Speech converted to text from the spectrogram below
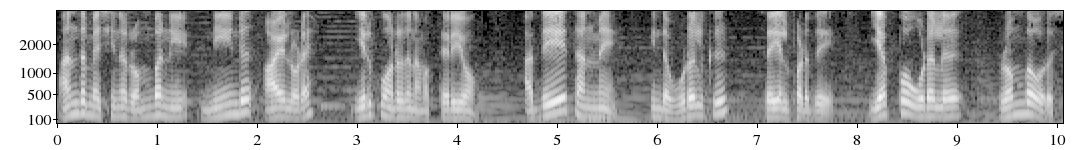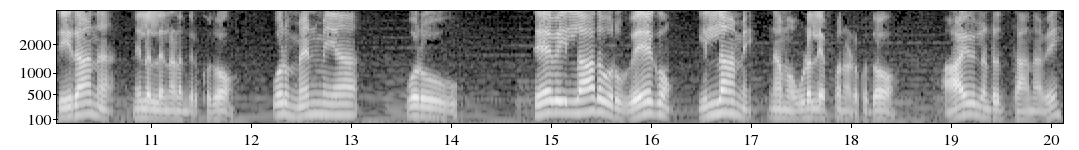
அந்த மெஷின் ரொம்ப நீ நீண்டு ஆயுளோட இருக்கும்ன்றது நமக்கு தெரியும். அதே தன்மை இந்த உடலுக்கு செயல்படுது. எப்போ உடல் ரொம்ப ஒரு சீரான நிலையில் நடந்திருக்குதோ ஒரு மென்மையா ஒரு தேவையில்லாத ஒரு வேகம் இல்லாம நம்ம உடல் எப்போ நடக்குதோ ஆயுள்ன்றது தானாவே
